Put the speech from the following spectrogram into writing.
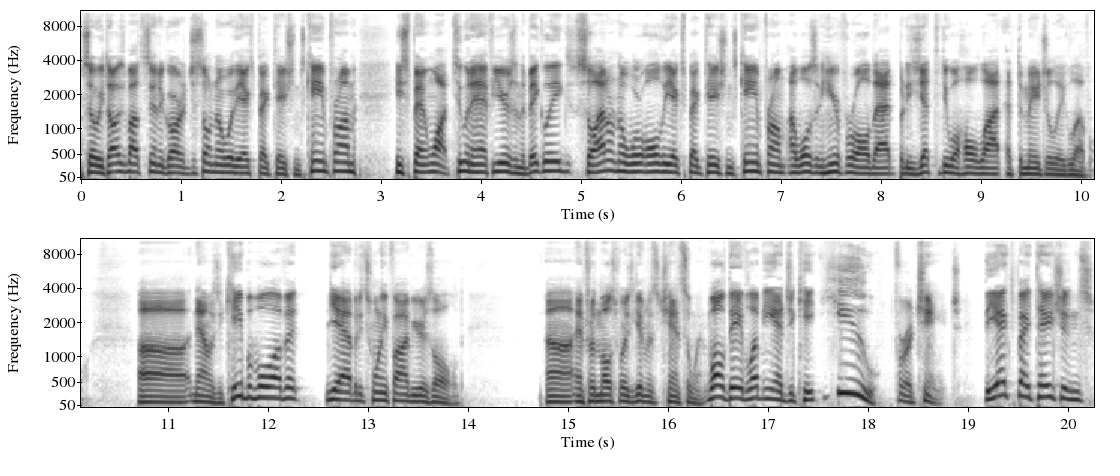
So he talks about Syndergaard. I just don't know where the expectations came from. He spent what two and a half years in the big leagues, so I don't know where all the expectations came from. I wasn't here for all that, but he's yet to do a whole lot at the major league level. Uh, now is he capable of it? Yeah, but he's 25 years old, uh, and for the most part, he's given us a chance to win. Well, Dave, let me educate you for a change. The expectations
